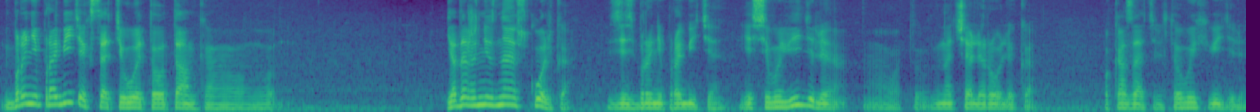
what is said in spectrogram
Бронепробитие, кстати, у этого танка. Я даже не знаю сколько здесь бронепробития. Если вы видели вот, в начале ролика показатель, то вы их видели.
